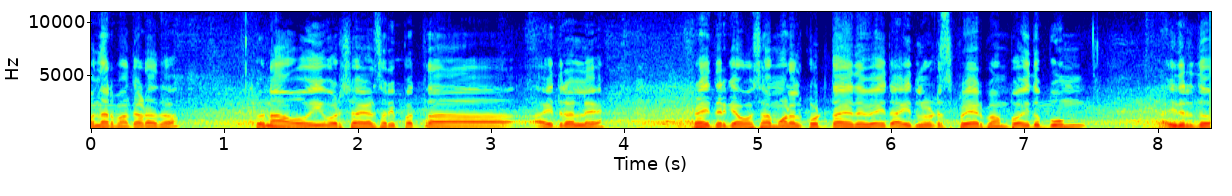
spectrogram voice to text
ಓನರ್ ಮಾತಾಡೋದು. ಸೊ ನಾವು ಈ ವರ್ಷ ಎರಡು ಸಾವಿರದ ಇಪ್ಪತ್ತ ಐದರಲ್ಲಿ ರೈತರಿಗೆ ಹೊಸ ಮಾಡೆಲ್ ಕೊಡ್ತಾ ಇದ್ದೇವೆ. ಇದು ಐದು ಲೀಟರ್ ಸ್ಪ್ರೇಯರ್ ಪಂಪು. ಇದು ಬೂಮ್ ಇದ್ರದ್ದು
